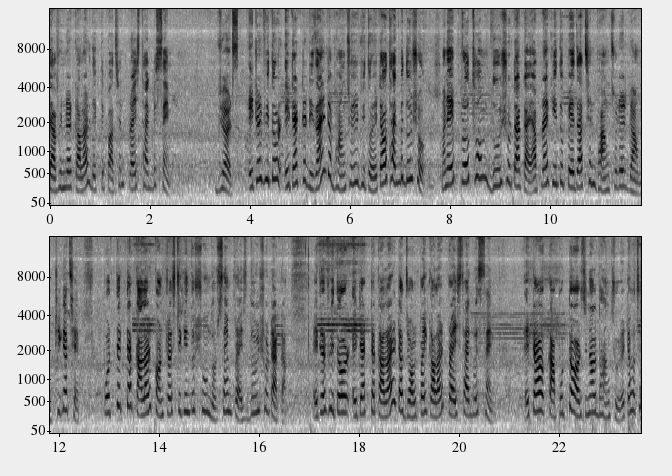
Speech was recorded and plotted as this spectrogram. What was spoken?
ল্যাভেন্ডার কালার দেখতে পাচ্ছেন প্রাইস থাকবে সেম ভিউয়ার্স এটার ভিতর, এটা একটা ডিজাইন এটা ভাঙচুরের ভিতর, এটাও থাকবে দুশো মানে প্রথম দুশো টাকায় আপনারা কিন্তু পেয়ে যাচ্ছেন ভাঙচুরের গাউন, ঠিক আছে? প্রত্যেকটা কালার কন্ট্রাস্টে কিন্তু সুন্দর সেম প্রাইস দুইশো টাকা। এটার ভিতর এটা একটা কালার, এটা জলপাই কালার প্রাইস থাকবে সেম এটা কাপড়টা অরিজিনাল ভাঙচুর। এটা হচ্ছে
